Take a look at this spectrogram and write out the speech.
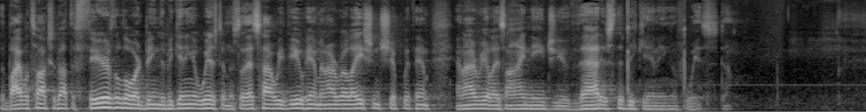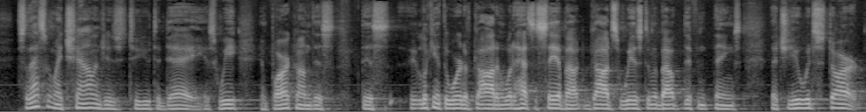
The Bible talks about the fear of the Lord being the beginning of wisdom. And so that's how we view Him and our relationship with Him. And I realize I need you. That is the beginning of wisdom. So that's what my challenge is to you today as we embark on this, this looking at the Word of God and what it has to say about God's wisdom about different things, that you would start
